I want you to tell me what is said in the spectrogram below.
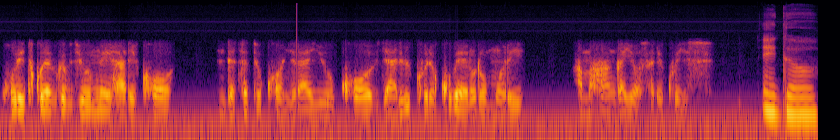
kuri twebwe by'umwihariko ndetse tukongera yuko byari bikwiriye kubera urumuri amahanga yose ari ku isi. Ego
